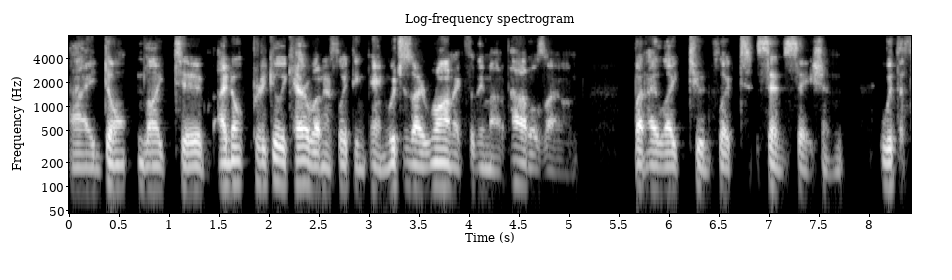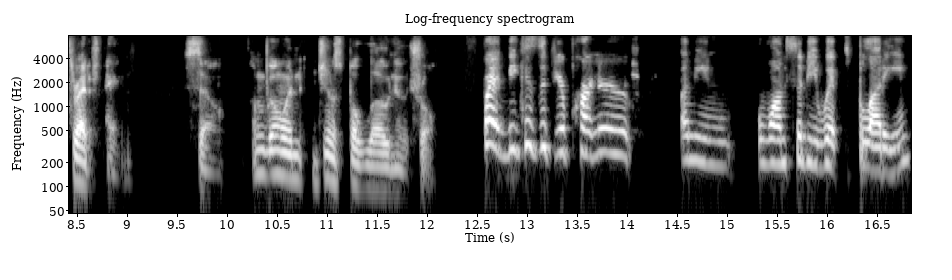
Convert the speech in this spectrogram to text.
I don't like to. I don't particularly care about inflicting pain, which is ironic for the amount of paddles I own. But I like to inflict sensation with the threat of pain. So I'm going just below neutral. Right, because if your partner, I mean, wants to be whipped bloody,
